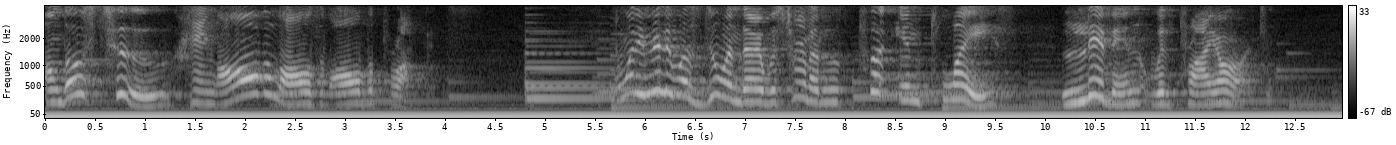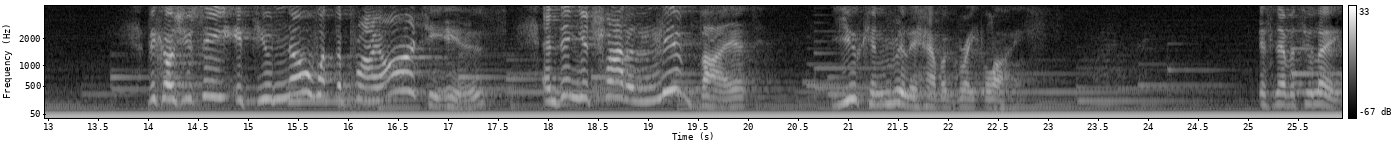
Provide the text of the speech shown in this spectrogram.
On those two hang all the laws of all the prophets. And what he really was doing there was trying to put in place living with priority. Because you see, if you know what the priority is, and then you try to live by it, you can really have a great life. It's never too late.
